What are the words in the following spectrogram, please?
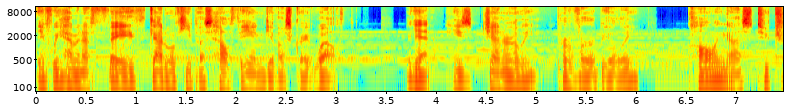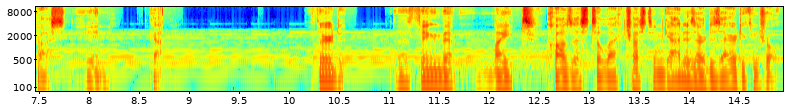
if we have enough faith, God will keep us healthy and give us great wealth. Again, he's generally, proverbially, calling us to trust in God. Third the thing that might cause us to lack trust in God is our desire to control.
